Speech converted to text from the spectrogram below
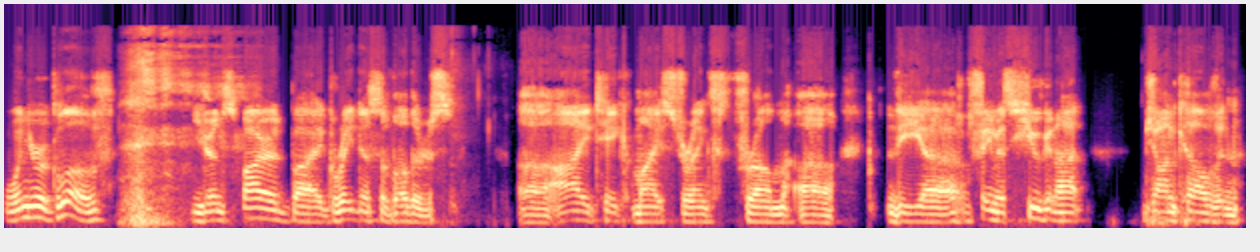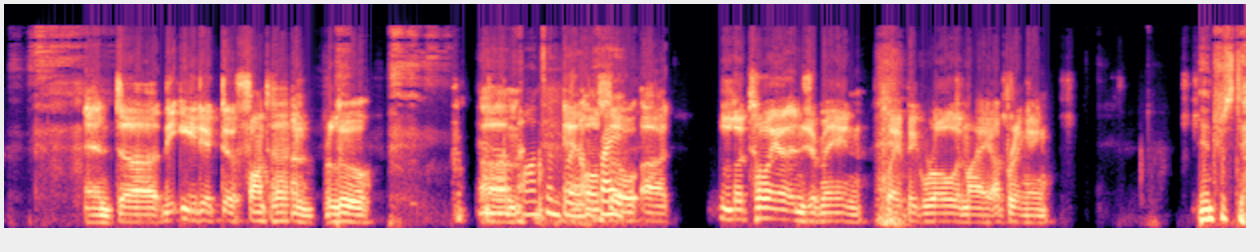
when you're a glove, you're inspired by greatness of others. Uh, I take my strength from uh, the uh, famous Huguenot John Calvin and uh, the Edict of Fontainebleau. Um, um, Fontainebleau, and also right. uh, Latoya and Jermaine play a big role in my upbringing. Interesting.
